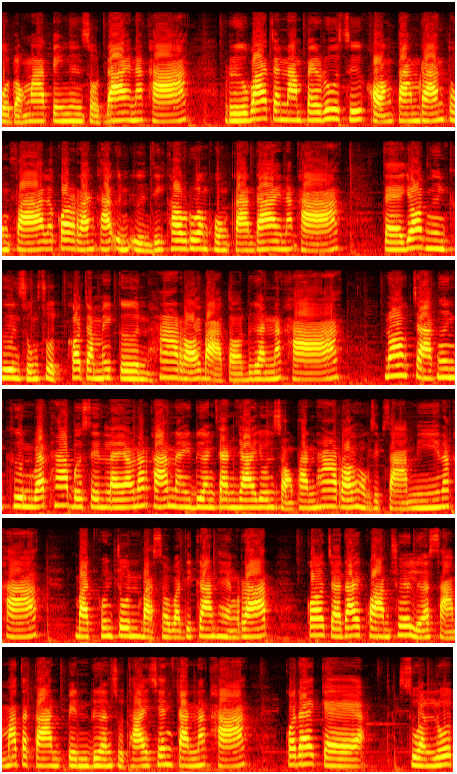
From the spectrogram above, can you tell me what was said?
กดออกมาเป็นเงินสดได้นะคะ หรือว่าจะนำไปรูดซื้อของตามร้านธงฟ้า แล้วก็ร้านค้าอื่น ๆ ที่เข้าร่วมโครงการได้นะคะ แต่ยอดเงินคืนสูงสุดก็จะไม่เกิน 500 บาทต่อเดือนนะคะ นอกจากเงินคืนแวต5%แล้วนะคะ ในเดือนกันยายน 2563 นี้นะคะ บัตรคนจนบัตรสวัสดิการแห่งรัฐ ก็จะได้ความช่วยเหลือ3มาตรการเป็นเดือนสุดท้ายเช่นกันนะคะ ก็ได้แก่ส่วนลด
